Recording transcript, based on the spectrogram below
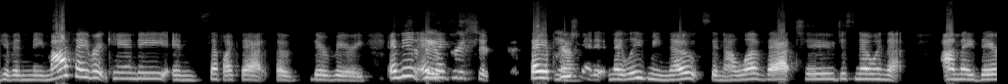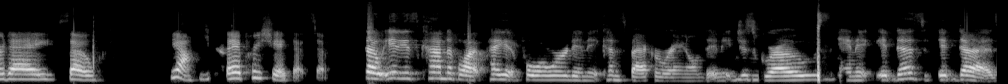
given me my favorite candy and stuff like that. So they're very and then and They they appreciate they appreciate yeah. it and they leave me notes and I love that too. Just knowing that I made their day. So yeah, yeah. they appreciate that stuff. So it is kind of like pay it forward and it comes back around and it just mm-hmm. grows and it, it does, it does.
